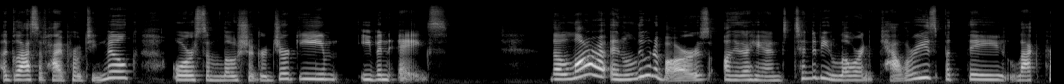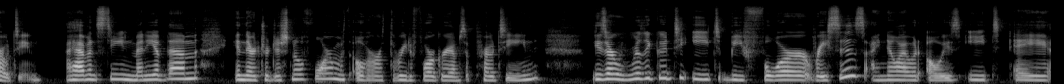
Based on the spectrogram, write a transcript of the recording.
a glass of high protein milk or some low sugar jerky, even eggs. The Lara and Luna bars, on the other hand, tend to be lower in calories, but they lack protein. I haven't seen many of them in their traditional form with over three to four grams of protein. These are really good to eat before races. I know I would always eat a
